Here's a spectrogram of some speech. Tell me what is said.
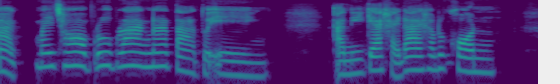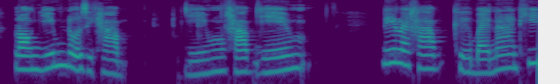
ากไม่ชอบรูปร่างหน้าตาตัวเอง อันนี้แก้ไขได้ครับทุกคน ลองยิ้มดูสิครับ ยิ้มครับ ยิ้ม นี่เลยครับ คือใบหน้าที่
